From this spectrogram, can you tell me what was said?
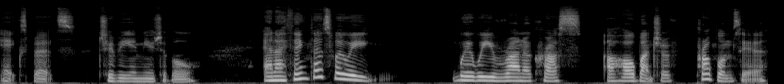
experts to be immutable. And I think that's where we, where we run across a whole bunch of problems here.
